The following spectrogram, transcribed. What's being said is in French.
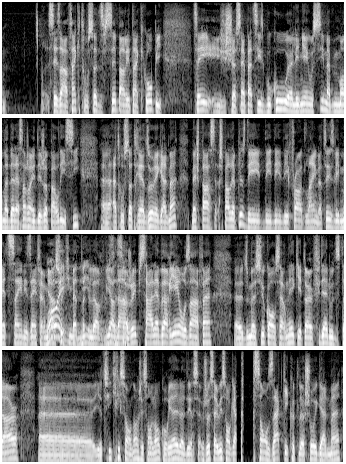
ses enfants qui trouvent ça difficile par les temps qui. Puis sais, je sympathise beaucoup, euh, les miens aussi. mon adolescent, j'en ai déjà parlé ici. Euh, elle trouve ça très dur également. Mais je, je parlais plus des, des, des, front lines, les médecins, les infirmières, ceux qui mettent leur vie en danger. Puis ça n'enlève rien aux enfants euh, du monsieur concerné qui est un fidèle auditeur. Euh, y a-tu écrit son nom? J'ai son long courriel. Je veux saluer son garçon Zach qui écoute le show également,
